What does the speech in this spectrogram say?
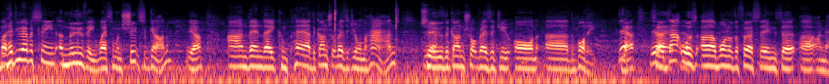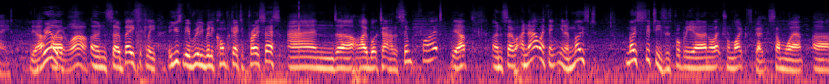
But have you ever seen a movie where someone shoots a gun, yeah, and then they compare the gunshot residue on the hand to Yeah. the gunshot residue on uh, the body? Yeah. So Yeah, that yeah. was uh, one of the first things that uh, I made. Yeah. Really? Uh, Wow. And so basically, it used to be a really, really complicated process, and uh, I worked out how to simplify it. Yeah. And so, and now I think you know most most cities there's probably an electron microscope somewhere uh,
